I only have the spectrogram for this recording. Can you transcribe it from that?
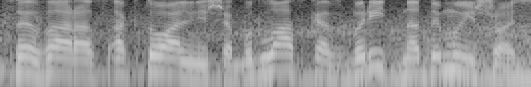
це зараз актуальніше. Будь ласка, зберіть на дими щось.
